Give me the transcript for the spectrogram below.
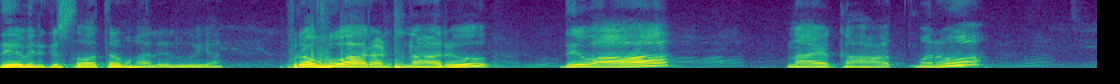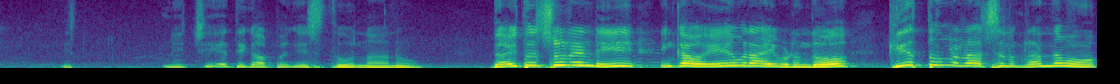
దేవునికి స్తోత్రం. హాలెలుయ ప్రభు వారు అంటున్నారు దేవా నా యొక్క ఆత్మను నీ చేతికి అప్పగిస్తున్నాను. దయతో చూడండి ఇంకా ఏం రాయబడి ఉందో కీర్తన రాసిన గ్రంథము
